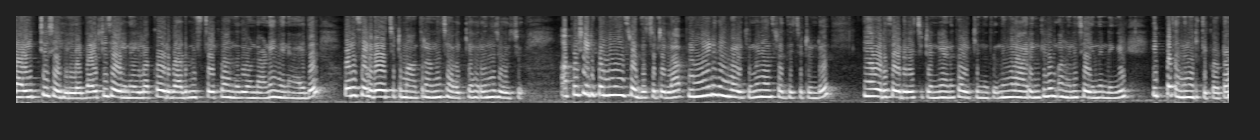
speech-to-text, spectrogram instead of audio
ബൈറ്റ് ചെയ്യില്ലേ? ബൈറ്റ് ചെയ്യുന്നതിലൊക്കെ ഒരുപാട് മിസ്റ്റേക്ക് വന്നത് കൊണ്ടാണ് ഇങ്ങനെ ആയത്. ഒരു സൈഡ് വെച്ചിട്ട് മാത്രമാണ് ചവയ്ക്കാറ് എന്ന് ചോദിച്ചു. അപ്പോൾ ശരിക്കൊന്നും ഞാൻ ശ്രദ്ധിച്ചിട്ടില്ല. പിന്നീട് ഞാൻ കഴിക്കുമ്പോൾ ഞാൻ ശ്രദ്ധിച്ചിട്ടുണ്ട്. ഞാൻ ഒരു സൈഡ് വെച്ചിട്ട് തന്നെയാണ് കഴിക്കുന്നത്. നിങ്ങൾ ആരെങ്കിലും അങ്ങനെ ചെയ്യുന്നുണ്ടെങ്കിൽ ഇപ്പം തന്നെ നിർത്തിക്കോട്ടോ.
